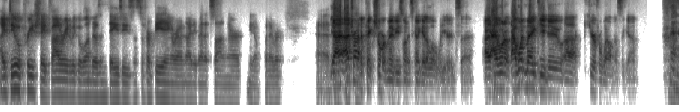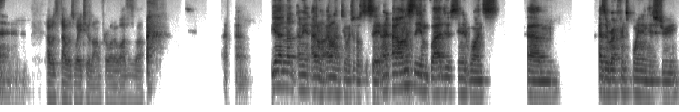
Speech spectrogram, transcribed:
I do appreciate Valerie the Week of Wonders and Daisies and stuff for being around 90 minutes long or you know, whatever. Uh, Yeah, I, I try to pick short movies when it's going to get a little weird. So I, I want to. I wouldn't make you do uh, Cure for Wellness again. that was that was way too long for what it was as well. Uh, yeah, not. I mean, I don't know. I don't have too much else to say. I, I honestly am glad to have seen it once, um, as a reference point in history.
